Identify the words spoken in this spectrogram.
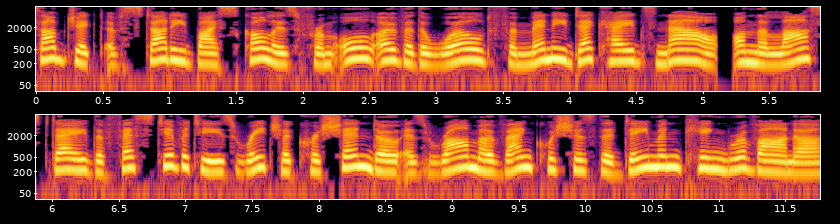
subject of study by scholars from all over the world for many decades now. On the last day, the festivities reach a crescendo as Rama vanquishes the demon king Ravana.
